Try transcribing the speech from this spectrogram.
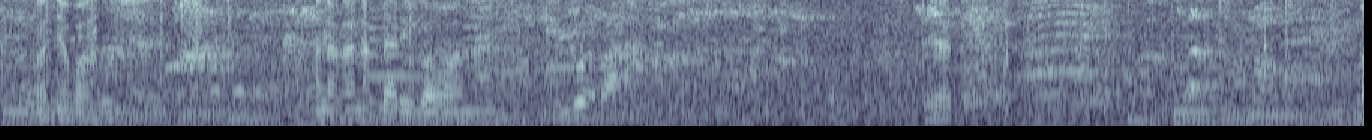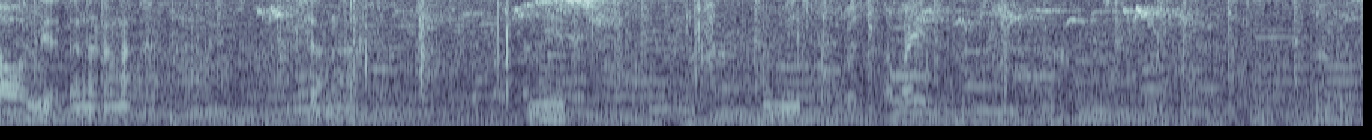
tempatnya bagus. Anak-anak dari bawah. Tunggu ya, Pak. lihat. Tuh lihat anak-anak. Sana. Ngapain? Habis.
